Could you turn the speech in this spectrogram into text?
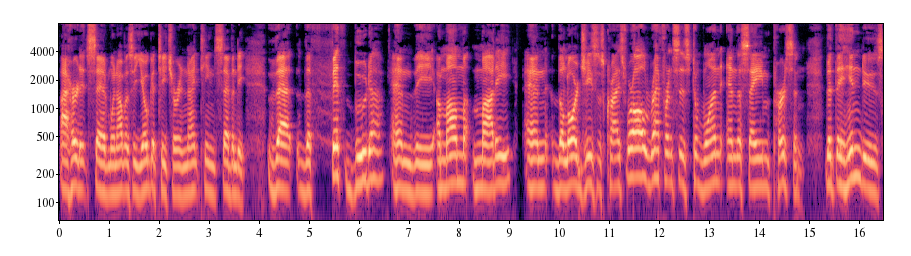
I heard it said when I was a yoga teacher in 1970 that the fifth Buddha and the Imam Mahdi and the Lord Jesus Christ were all references to one and the same person. That the Hindus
